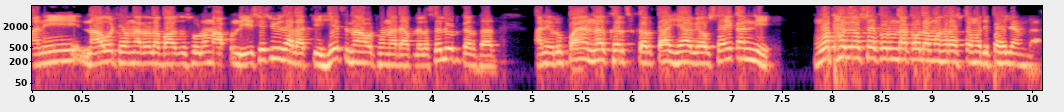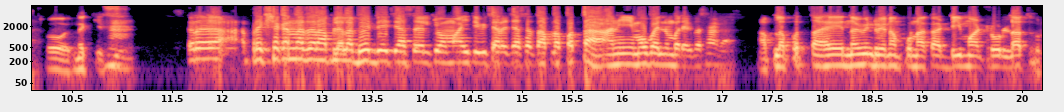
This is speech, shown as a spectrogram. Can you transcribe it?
आणि नावं ठेवणाऱ्याला बाजू सोडून आपण यशस्वी झालात की हेच नावं ठेवणारे आपल्याला सल्यूट करतात. आणि रुपया न खर्च करता ह्या व्यावसायिकांनी मोठा व्यवसाय करून दाखवला महाराष्ट्रामध्ये पहिल्यांदा. हो नक्कीच. तर प्रेक्षकांना जर आपल्याला भेट द्यायची असेल किंवा माहिती विचारायची असेल तर आपला पत्ता आणि मोबाईल नंबर एकदा सांगा. आपला पत्ता आहे नवीन रेणापूर नाका डी मार्ट रोड लातूर.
